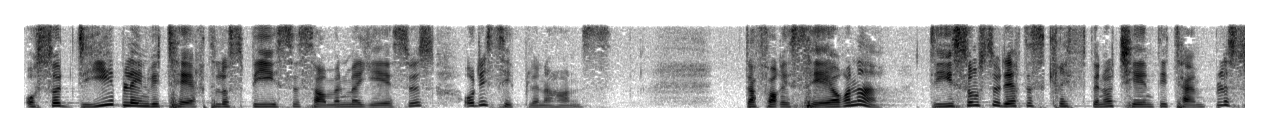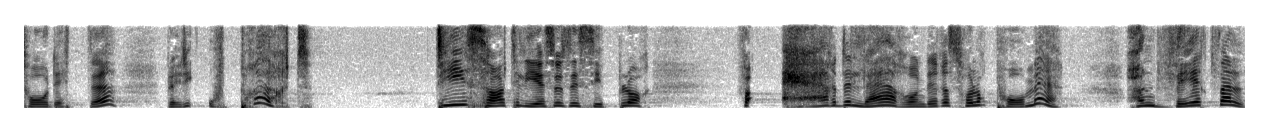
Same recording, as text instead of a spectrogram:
Også de ble invitert til å spise sammen med Jesus og disiplene hans. Da fariseerne, de som studerte Skriftene og tjente i tempelet, så dette, ble de opprørt. De sa til Jesus' disipler, 'Hva er det læreren deres holder på med?' 'Han vet vel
